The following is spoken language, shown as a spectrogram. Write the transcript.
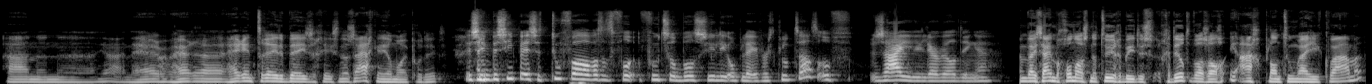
aan een, uh, ja, een her, her, herintreden bezig is. En dat is eigenlijk een heel mooi product. Dus in principe is het toeval wat het voedselbos jullie oplevert. Klopt dat? Of zaaien jullie daar wel dingen? Wij zijn begonnen als natuurgebied, dus gedeelte was al aangeplant toen wij hier kwamen,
